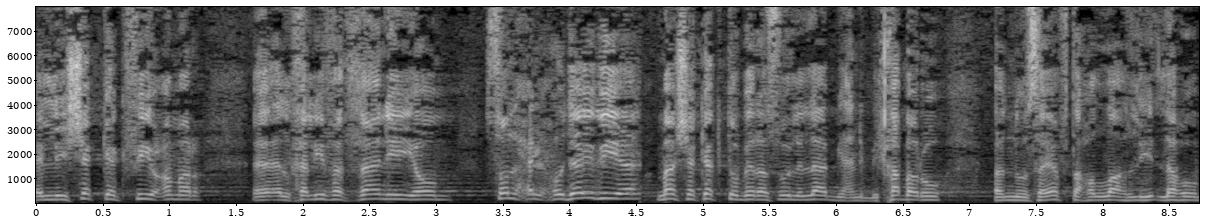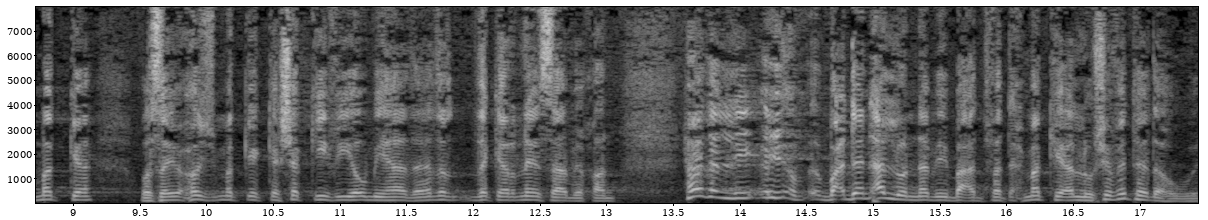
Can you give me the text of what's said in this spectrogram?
اللي شكك فيه عمر آه، الخليفة الثاني يوم صلح الحديبية ما شككت برسول الله يعني بخبره أنه سيفتح الله له مكة وسيحج مكة كشكي في يوم هذا. هذا ذكرناه سابقا. هذا اللي بعدين قال له النبي بعد فتح مكة قال له شفت هذا هو؟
